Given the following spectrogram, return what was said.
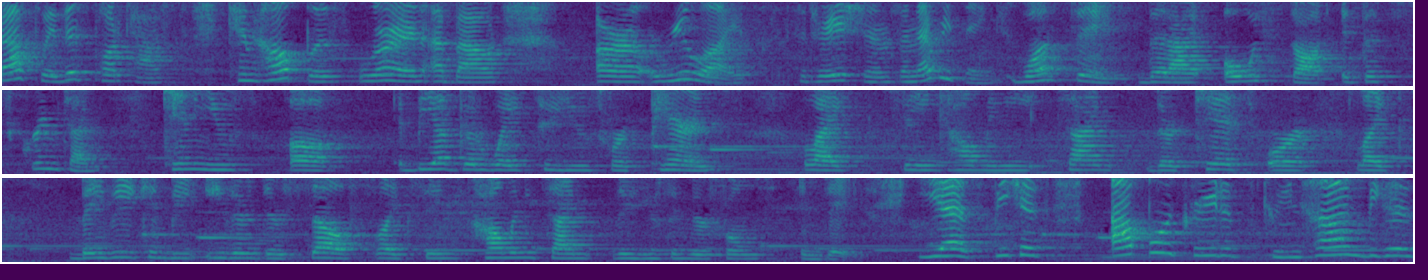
That's why this podcast can help us learn about our real life situations and everything. One thing that I always thought is that screen time can use uh, be a good way to use for parents, like seeing how many time their kids or like baby can be either themselves, like seeing how many times they're using their phones in days. Yes, because Apple created screen time because,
